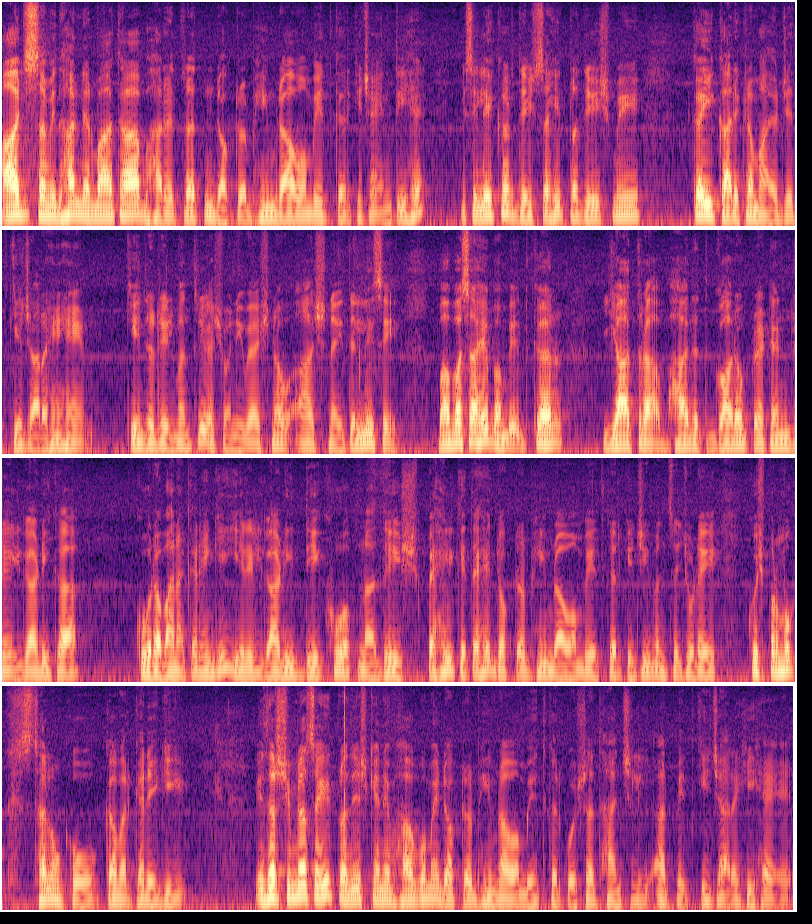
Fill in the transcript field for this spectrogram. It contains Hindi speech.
आज संविधान निर्माता भारत रत्न डॉक्टर भीमराव अंबेडकर की जयंती है। इसे लेकर देश सहित प्रदेश में कई कार्यक्रम आयोजित किए जा रहे हैं। केंद्रीय रेल मंत्री अश्वनी वैष्णव आज नई दिल्ली से बाबा साहेब अंबेडकर यात्रा भारत गौरव पर्यटन रेलगाड़ी का को रवाना करेंगे। ये रेलगाड़ी देखो अपना देश पहल के तहत डॉक्टर भीमराव अंबेडकर के जीवन से जुड़े कुछ प्रमुख स्थलों को कवर करेगी। इधर शिमला सहित प्रदेश के अन्य भागों में डॉक्टर भीमराव अंबेडकर को श्रद्धांजलि अर्पित की जा रही है।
